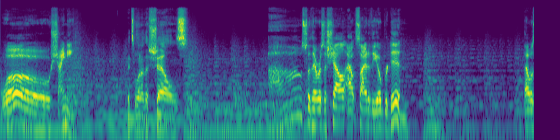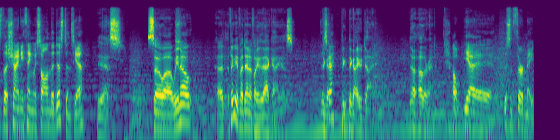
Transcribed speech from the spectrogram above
Whoa, shiny. It's one of the shells. Oh, so there was a shell outside of the Obra Dinn. That was the shiny thing we saw in the distance, yeah? Yes. So uh, we know. Uh, I think we've identified who that guy is. This the guy? The, the guy who died. Uh, other end. Oh, yeah, yeah, yeah. This is the third mate.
